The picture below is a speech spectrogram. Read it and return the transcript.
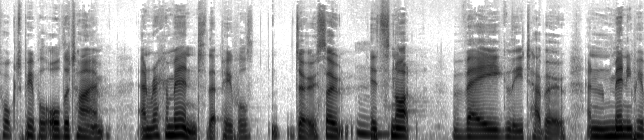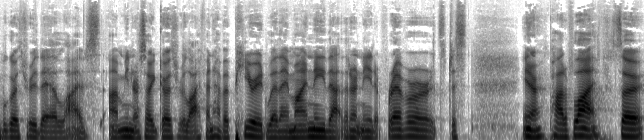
talk to people all the time and recommend that people do. So it's not vaguely taboo, and many people go through their lives. Um, you know, so go through life and have a period where they might need that. They don't need it forever. It's just you know part of life. So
